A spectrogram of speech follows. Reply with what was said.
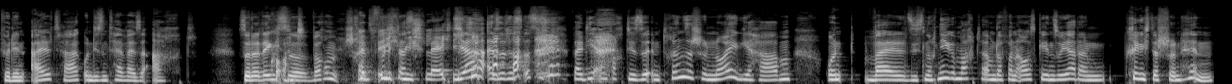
für den Alltag und die sind teilweise acht. So, da denkst Gott, du, warum schreibe ich, ich das? Mich schlecht. Ja, also das ist, weil die einfach diese intrinsische Neugier haben und weil sie es noch nie gemacht haben, davon ausgehen, so ja, dann kriege ich das schon hin.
